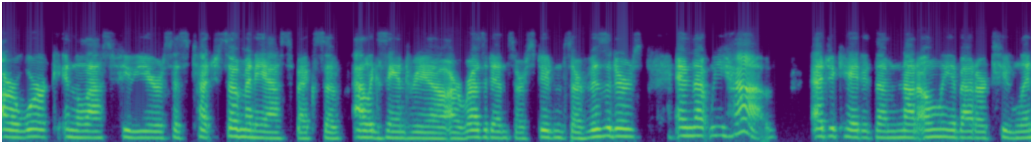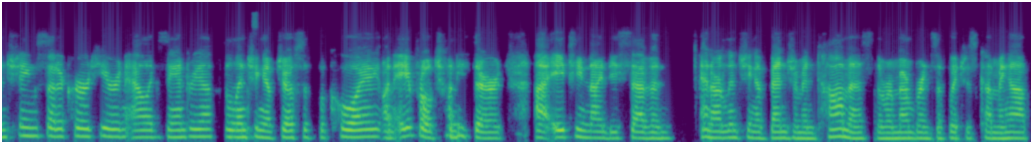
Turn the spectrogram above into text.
our work in the last few years has touched so many aspects of Alexandria, our residents, our students, our visitors, and that we have educated them not only about our two lynchings that occurred here in Alexandria, the lynching of Joseph McCoy on April 23rd, uh, 1897, and our lynching of Benjamin Thomas, the remembrance of which is coming up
